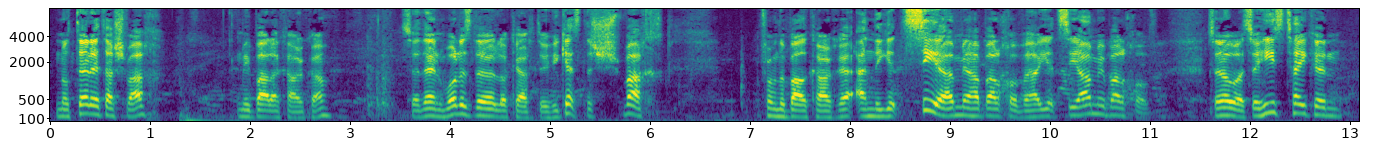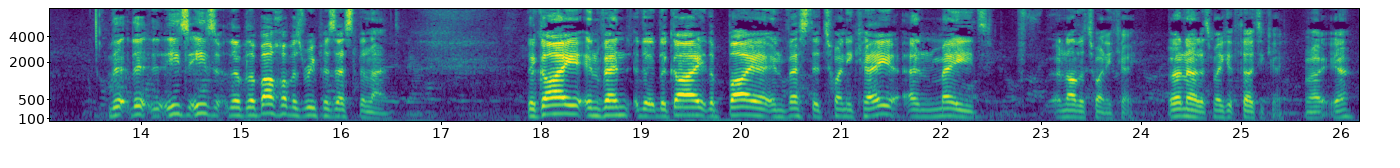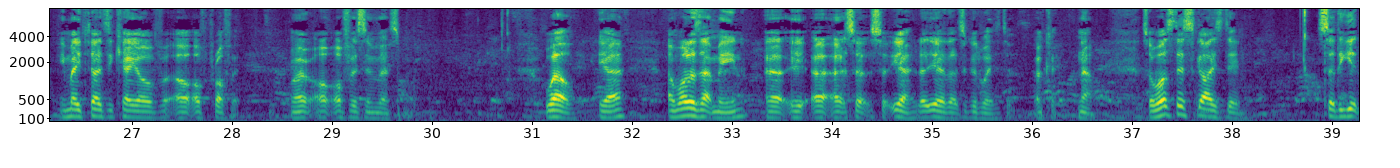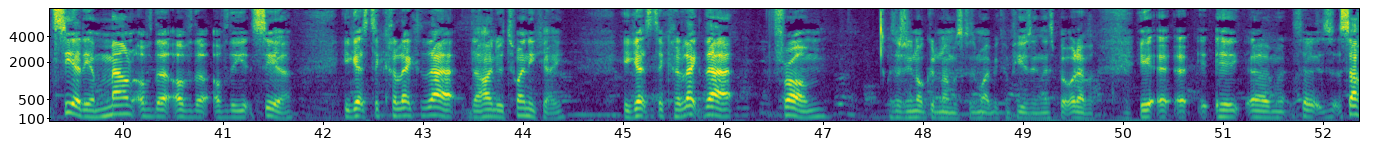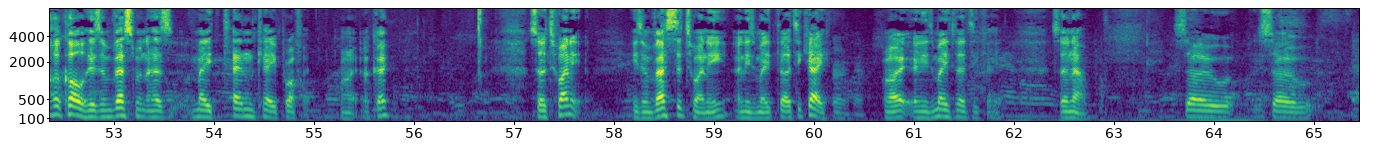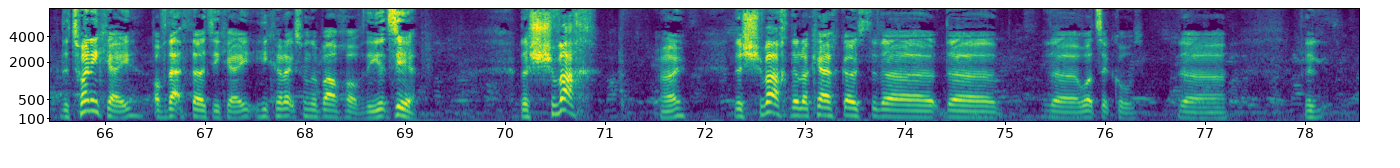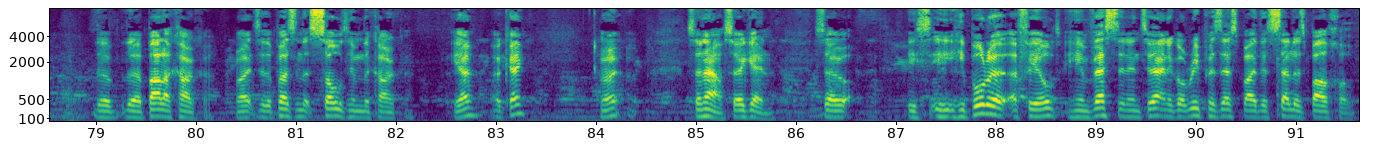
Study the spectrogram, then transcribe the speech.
noteret hashvach mibala karka. So then, what does the lokach do? He gets the shvach from the bal karka and the yitzia mihabalchov, yitzia mibalchov. So in other words, so he's taken, the, the, he's he's the, the balchov has repossessed the land. The guy invent the, the guy the buyer invested twenty k and made another twenty k. Well, no, let's make it thirty k. Right? Yeah, he made thirty k of of profit, right, of of his investment. Well, yeah. And what does that mean? Uh, uh, uh, so, so yeah, yeah, that's a good way to do it. Okay, now, so what's this guy's din? So the yitzia, the amount of the of the of the yitzia, he gets to collect that the hundred twenty k. He gets to collect that from. It's actually not good numbers because it might be confusing this, but whatever. He, uh, uh, he, um, so Sachakol, his investment has made ten k profit. Right? Okay. So twenty, he's invested twenty and he's made thirty k. Right, and he's made thirty k. So now, so so the 20k of that 30k he collects from the Balchov, the Yitzir. The Shvach, right? The Shvach, the Lokech goes to the the the what's it called? The the the the right? To the person that sold him the karka. Yeah, okay, right. So now, so again, so he he, he bought a, a field, he invested into it, and it got repossessed by the seller's Balchov.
